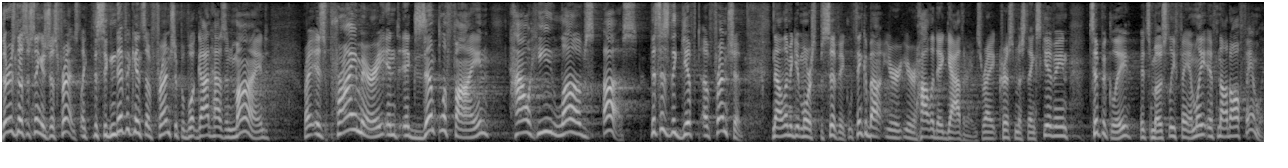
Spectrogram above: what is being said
There is no such thing as just friends. Like the significance of friendship, of what God has in mind, right, is primary in exemplifying how He loves us. This is the gift of friendship. Now, let me get more specific. Think about your, your holiday gatherings, right? Christmas, Thanksgiving. Typically, it's mostly family, if not all family.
